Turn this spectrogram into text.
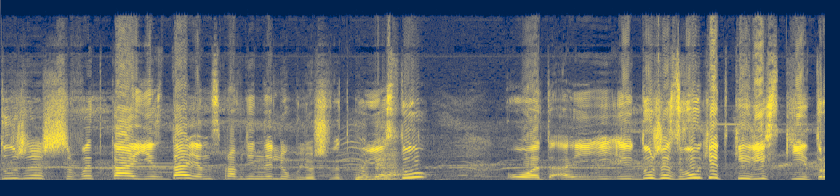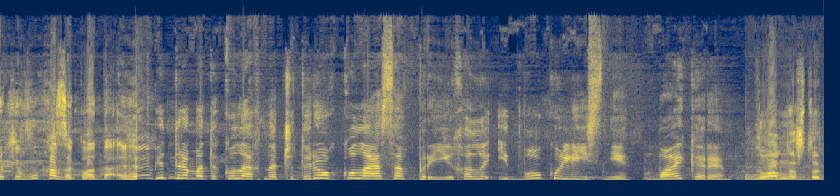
дуже швидка їзда. Я насправді не люблю швидку їзду. От, а і, і дуже звуки такі різкі, трохи вуха закладає. Підтримати колег на чотирьох колесах приїхали і двоколісні байкери. Главное, что б-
